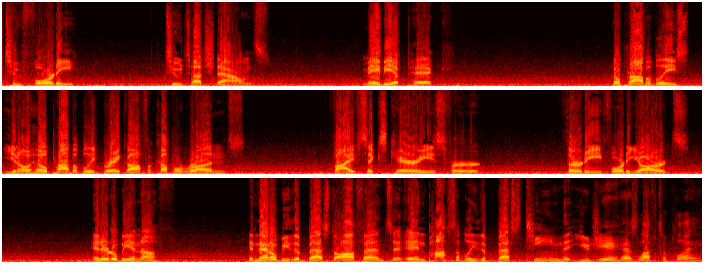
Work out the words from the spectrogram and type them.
240, two touchdowns, maybe a pick. He'll probably, you know, he'll probably break off a couple runs, five, six carries for 30, 40 yards, and it'll be enough. And that'll be the best offense and possibly the best team that UGA has left to play.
